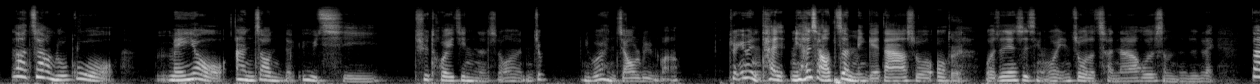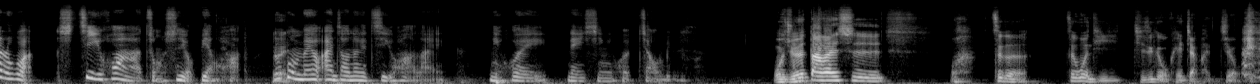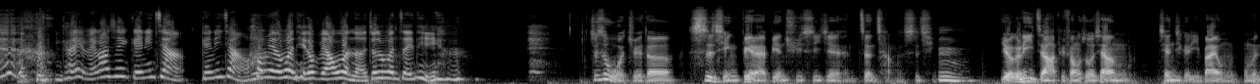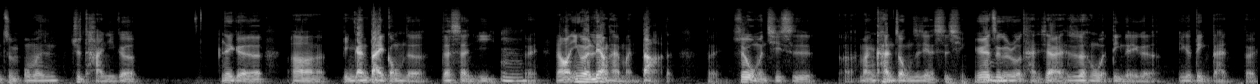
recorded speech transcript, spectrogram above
那这样如果没有按照你的预期去推进的时候，你就你不会很焦虑吗？就因为你太你很想要证明给大家说，哦对，我这件事情我已经做得成啊，或者什么之类。那如果计划总是有变化，如果没有按照那个计划来，你会内心会有焦虑吗？我觉得大概是哇，这个这个问题其实我可以讲很久。你可以没关系，给你讲，给你讲，后面的问题都不要问了，就是问这一题。就是我觉得事情变来变去是一件很正常的事情。嗯有个例子啊，比方说像前几个礼拜，我们我们准我们去谈一个那个呃饼干代工的的生意，嗯对，然后因为量还蛮大的，对，所以我们其实呃蛮看重这件事情，因为这个如果谈下来，它就是很稳定的一个一个订单，对。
